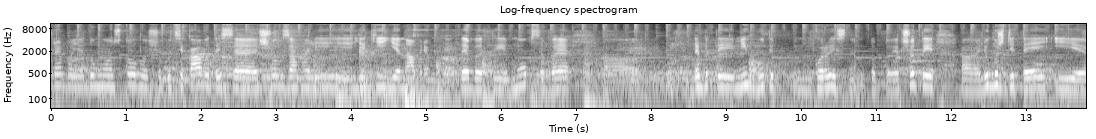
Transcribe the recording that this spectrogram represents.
треба, я думаю, з того, щоб поцікавитися, що взагалі, які є напрямки, де би ти мог себе, де би ти міг бути корисним. Тобто, якщо ти любиш дітей і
